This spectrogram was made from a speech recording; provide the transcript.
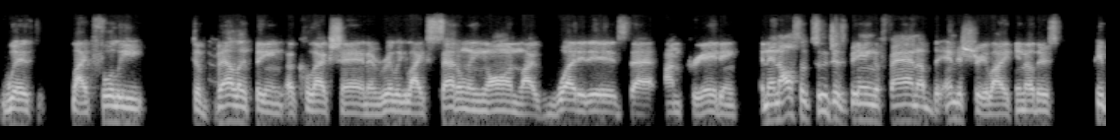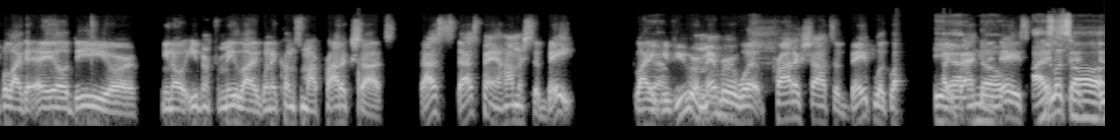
with like fully developing a collection and really like settling on like what it is that I'm creating. And then also too, just being a fan of the industry. Like, you know, there's people like an ALD or, you know, even for me, like when it comes to my product shots, that's that's paying homage to Bape. Like yeah. if you remember what product shots of Bape look like, yeah, like back no, in the days, I saw,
